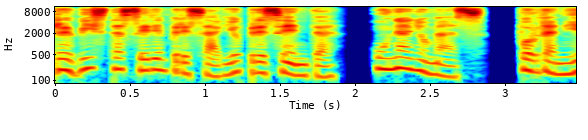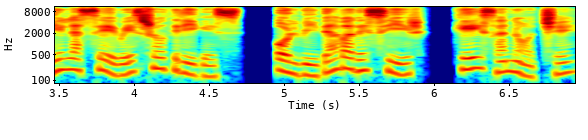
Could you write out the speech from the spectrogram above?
Revista Ser Empresario presenta, Un año más, por Daniela Cebes Rodríguez. Olvidaba decir, que esa noche,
